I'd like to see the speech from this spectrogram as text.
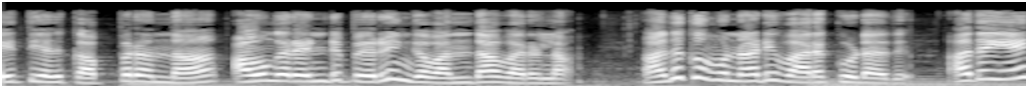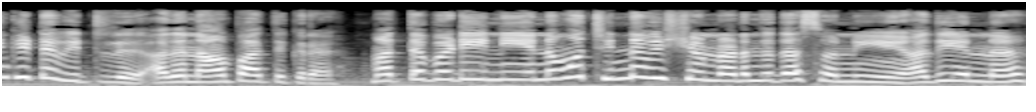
ஏத்தியதுக்கு அப்புறம் தான் அவங்க ரெண்டு பேரும் இங்க வந்தா வரலாம். அதுக்கு முன்னாடி வரக்கூடாது. அதை என்கிட்ட விட்டுரு. அதை நான் பாத்துக்கிறேன். மத்தபடி நீ என்னமோ சின்ன விஷயம் நடந்ததா சொன்னியே. அது என்ன?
